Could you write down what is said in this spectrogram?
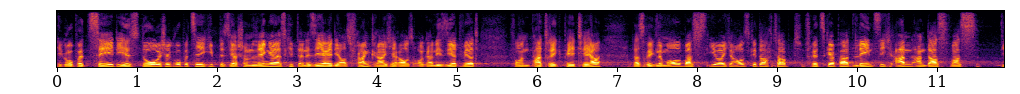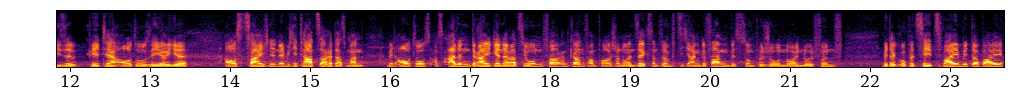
Die Gruppe C, die historische Gruppe C, gibt es ja schon länger. Es gibt eine Serie, die aus Frankreich heraus organisiert wird von Patrick Peter. Das Reglement, was ihr euch ausgedacht habt, Fritz Gebhardt, lehnt sich an an das, was diese Peter-Autoserie auszeichnet, nämlich die Tatsache, dass man mit Autos aus allen drei Generationen fahren kann, vom Porsche 956 angefangen bis zum Peugeot 905 mit der Gruppe C2 mit dabei,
